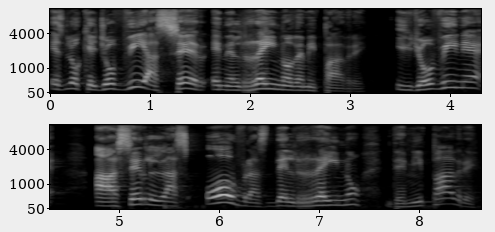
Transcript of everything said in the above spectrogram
es lo que yo vi hacer en el reino de mi Padre. Y yo vine a hacer las obras del reino de mi Padre.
